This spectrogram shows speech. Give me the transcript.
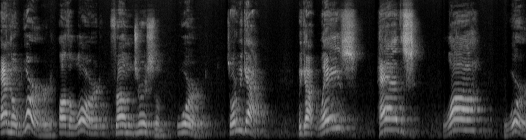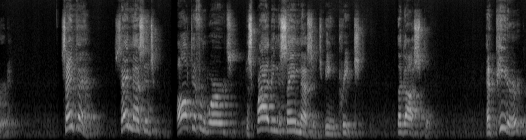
and the word of the Lord from Jerusalem. Word. So what do we got? We got ways, paths, law, word. Same thing, same message, all different words describing the same message being preached the gospel. And Peter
